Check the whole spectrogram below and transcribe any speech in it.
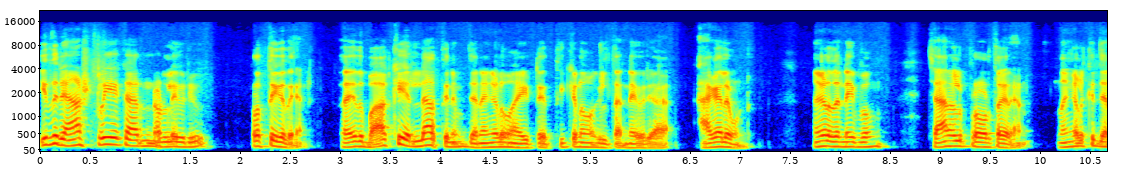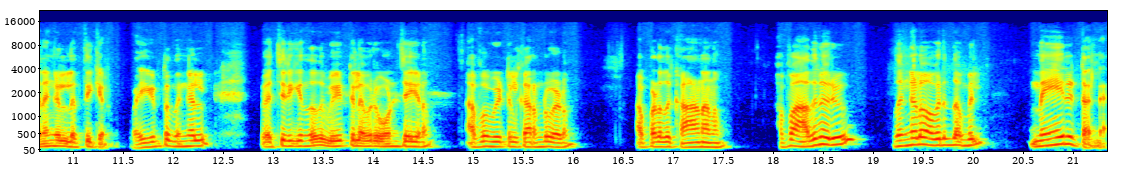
ഇത് രാഷ്ട്രീയക്കാരനുള്ള ഒരു പ്രത്യേകതയാണ്. അതായത് ബാക്കി എല്ലാത്തിനും ജനങ്ങളുമായിട്ട് എത്തിക്കണമെങ്കിൽ തന്നെ ഒരു അകലമുണ്ട്. നിങ്ങൾ തന്നെ ഇപ്പം ചാനൽ പ്രവർത്തകരാണ്. നിങ്ങൾക്ക് ജനങ്ങളിൽ എത്തിക്കണം. വൈകിട്ട് നിങ്ങൾ വെച്ചിരിക്കുന്നത് വീട്ടിൽ അവർ ഓൺ ചെയ്യണം. അപ്പോൾ വീട്ടിൽ കറണ്ട് വേണം. അപ്പോഴത് കാണണം. അപ്പോൾ അതിനൊരു നിങ്ങളും അവരും തമ്മിൽ നേരിട്ടല്ല.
